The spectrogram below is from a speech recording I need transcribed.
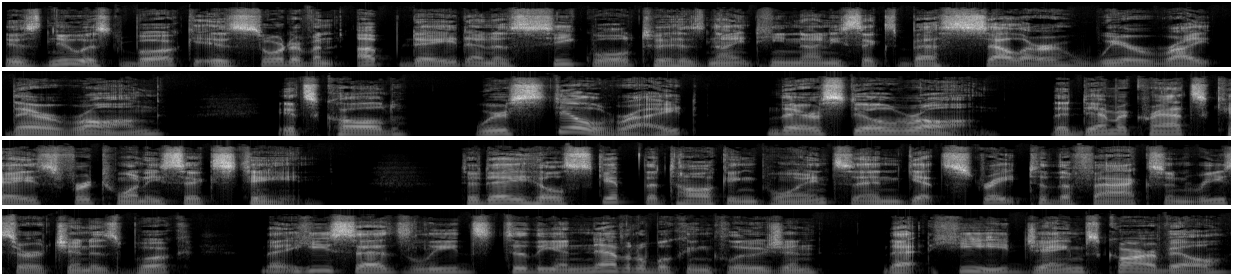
His newest book is sort of an update and a sequel to his 1996 bestseller, We're Right, They're Wrong. It's called We're Still Right, They're Still Wrong the Democrats' case for 2016. Today, he'll skip the talking points and get straight to the facts and research in his book that he says leads to the inevitable conclusion that he, James Carville,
